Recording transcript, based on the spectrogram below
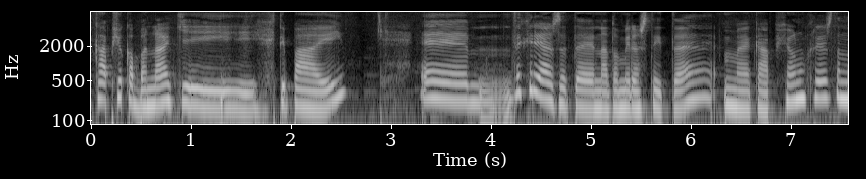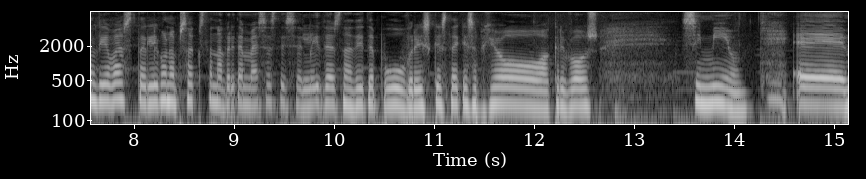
κάποιο καμπανάκι χτυπάει ε, δεν χρειάζεται να το μοιραστείτε με κάποιον, χρειάζεται να διαβάσετε λίγο, να ψάξετε να βρείτε μέσα στις σελίδες, να δείτε πού βρίσκεστε και σε ποιο ακριβώς σημείο. Ε,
